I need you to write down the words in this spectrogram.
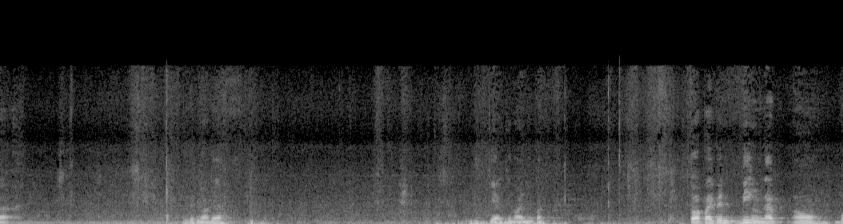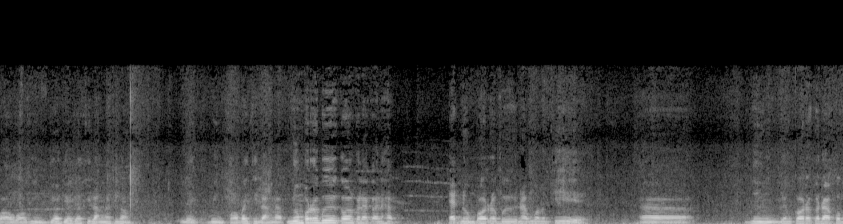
าเดี๋ยวได้พี่น้องเด้อแยกขึ้นหน่อยหนึงก่อน ต่อไปเป็นวิ่งนะครับ เอาบเอาบเอาวิ่ง เดี๋ยวเดี๋ยวเดี๋ยวที่หลังนะพี่น้อง เลขวิ่งขอไว้ที่หลังนะครับหนุ่มบรบือก่อนก็แล้วกันนะครับ แอดหนุ่มบอระบือนะครับวดวันที่หนึ่งเดือนกรกฎาคม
